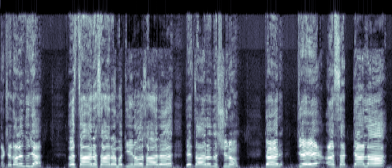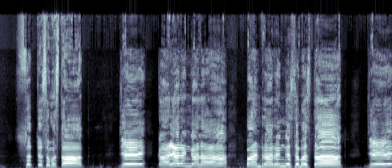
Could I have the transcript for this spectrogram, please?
लक्षात आलं ना तुझ्या? असार सार मतीनो सार ते चार दक्षिणो तर जे असत्याला सत्य समजतात. जे काळ्या रंगाला पांढरा रंग समजतात. जे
